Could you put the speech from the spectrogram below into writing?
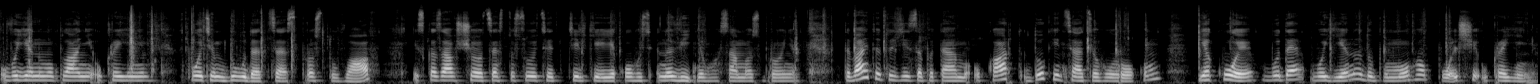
у воєнному плані Україні. Потім Дуда це спростував і сказав, що це стосується тільки якогось новітнього самоозброєння. Давайте тоді запитаємо у карт до кінця цього року, якою буде воєнна допомога Польщі Україні.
